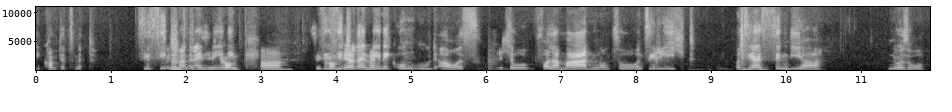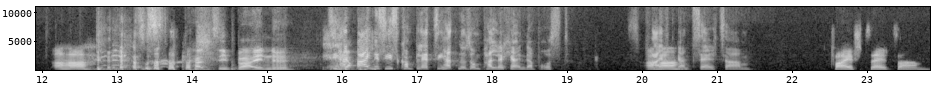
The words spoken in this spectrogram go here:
die kommt jetzt mit. Sie sieht schon ein sie wenig, kommt, ah, sie sie sieht schon ein mit. wenig ungut aus. Ich, So voller Maden und so. Und sie riecht. Und sie heißt Cynthia. Nur so. aha, Hat sie Beine? Sie hat Ja. Beine, sie ist komplett, sie hat nur so ein paar Löcher in der Brust. Pfeift Aha. ganz seltsam. pfeift seltsam.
